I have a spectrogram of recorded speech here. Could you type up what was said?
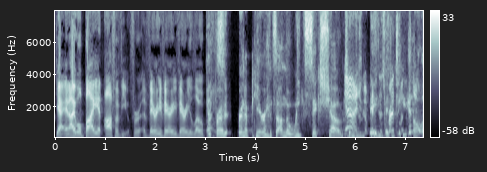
Yeah, and I will buy it off of you for a very, very, very low Yeah, price. for, for an appearance on the week six show. Yeah, Tim you can pick made the the spreads with deal.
